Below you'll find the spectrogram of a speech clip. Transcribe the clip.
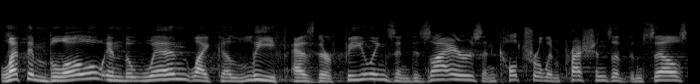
Let them blow in the wind like a leaf as their feelings and desires and cultural impressions of themselves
